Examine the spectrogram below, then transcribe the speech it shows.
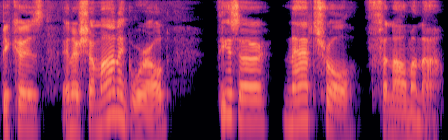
Because in a shamanic world, these are natural phenomena.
